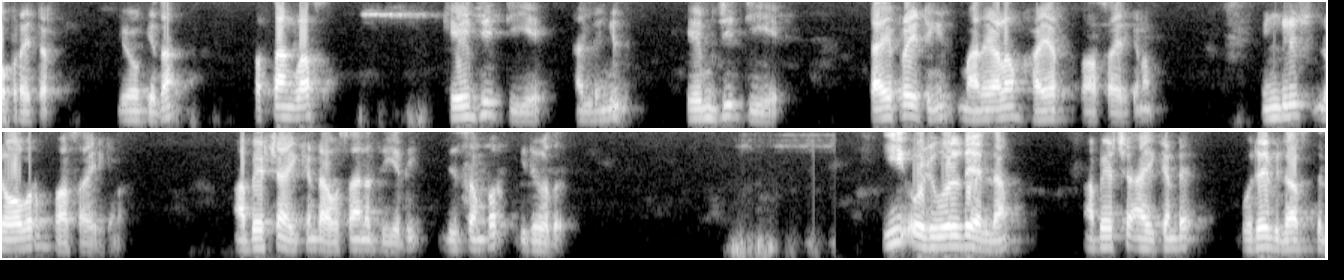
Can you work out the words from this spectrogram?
ഓപ്പറേറ്റർ യോഗ്യത പത്താം class K G T A അല്ലെങ്കിൽ M G T A. Type റൈറ്റിങ്ങിൽ മലയാളം ഹയർ പാസ്സായിരിക്കണം ഇംഗ്ലീഷ് ലോവറും പാസ്സായിരിക്കണം അപേക്ഷ അയക്കേണ്ട അവസാന തീയതി ഡിസംബർ ഇരുപത്. ഈ ഒഴിവുകളുടെ എല്ലാം അപേക്ഷ അയക്കേണ്ട ഒരേ വിലാസത്തിൽ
